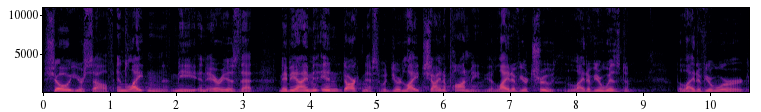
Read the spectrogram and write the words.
show yourself, enlighten me in areas that maybe I'm in darkness? Would your light shine upon me, the light of your truth, the light of your wisdom, the light of your word?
